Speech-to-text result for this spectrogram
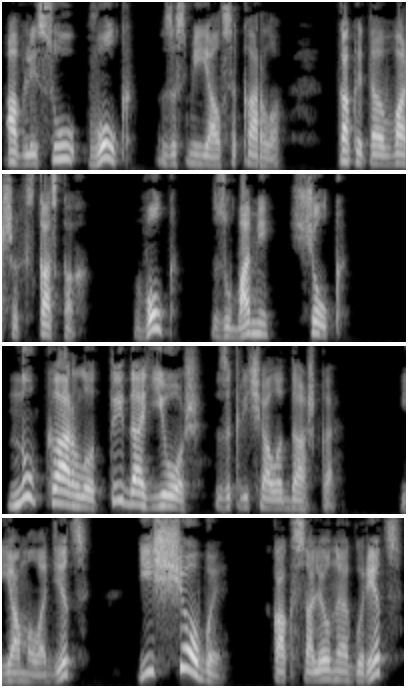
«А в лесу волк», – засмеялся Карло. «Как это в ваших сказках? Волк зубами щелк». «Ну, Карло, ты даешь!» – закричала Дашка. «Я молодец еще бы! Как соленый огурец?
